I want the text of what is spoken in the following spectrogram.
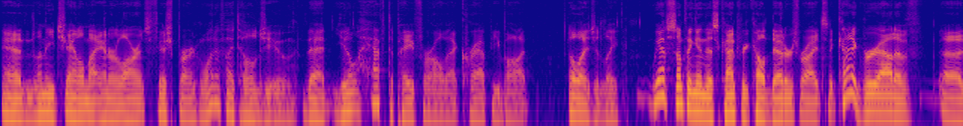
And let me channel my inner Laurence Fishburne. What if I told you that you don't have to pay for all that crap you bought? Allegedly. We have something in this country called debtor's rights, and it kind of grew out of uh,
